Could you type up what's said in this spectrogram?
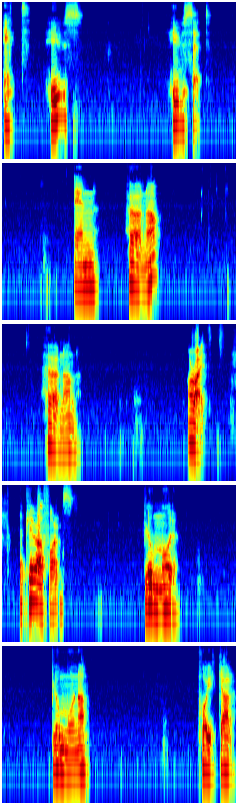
Ett hus. Huset. En höna. hönan. Alright, the plural forms. Blommor. Blommorna. Pojkar.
